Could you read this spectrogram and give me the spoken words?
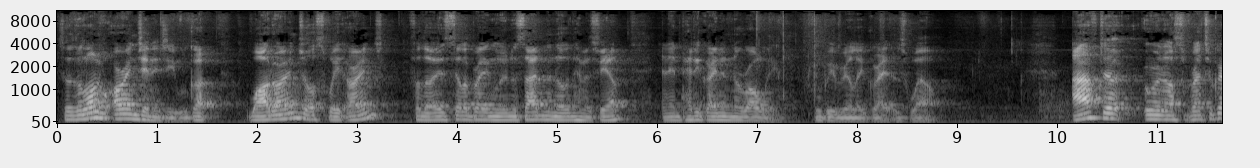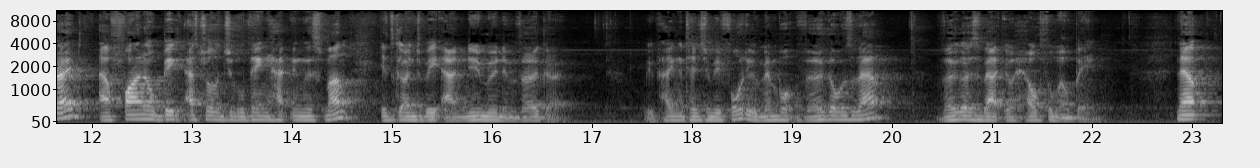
So there's a lot of orange energy. We've got wild orange or sweet orange for those celebrating Lughnasadh in the Northern Hemisphere, and then petitgrain and neroli will be really great as well. After Uranus retrograde, our final big astrological thing happening this month is going to be our new moon in Virgo. Were you paying attention before? Do you remember what Virgo was about? Virgo is about your health and well-being. Now,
